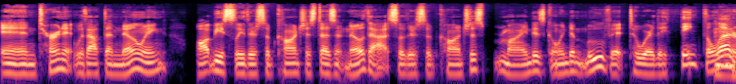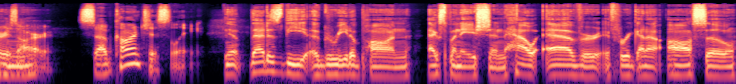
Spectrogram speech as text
and turn it without them knowing, obviously their subconscious doesn't know that, so their subconscious mind is going to move it to where they think the letters Mhm. are subconsciously. Yep, that is the agreed upon explanation. However, if we're going to also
